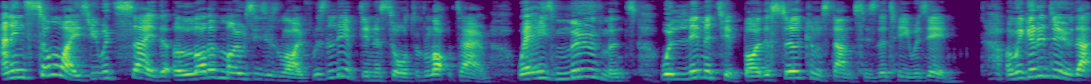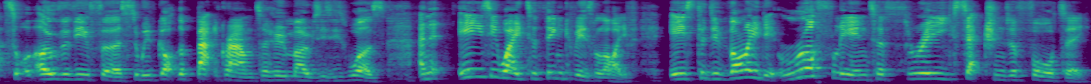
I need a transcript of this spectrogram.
And in some ways, you would say that a lot of Moses' life was lived in a sort of lockdown, where his movements were limited by the circumstances that he was in. And we're going to do that sort of overview first, so we've got the background to who Moses was. And an easy way to think of his life is to divide it roughly into three sections of 40.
